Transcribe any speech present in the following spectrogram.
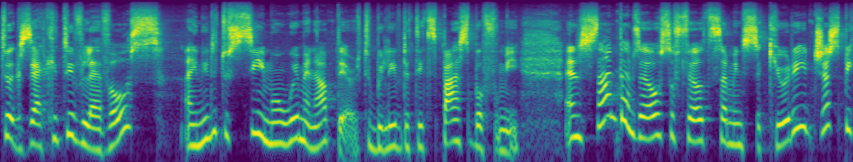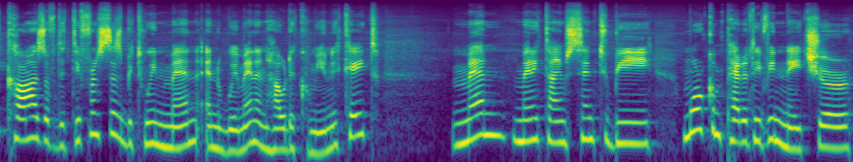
to executive levels, I needed to see more women up there to believe that it's possible for me. And sometimes I also felt some insecurity just because of the differences between men and women and how they communicate. Men, many times, tend to be more competitive in nature,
